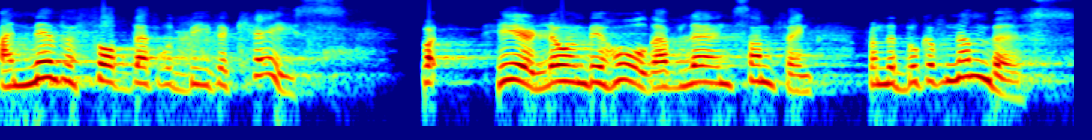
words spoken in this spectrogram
I never thought that would be the case But here, lo and behold, I've learned something from the book of Numbers.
